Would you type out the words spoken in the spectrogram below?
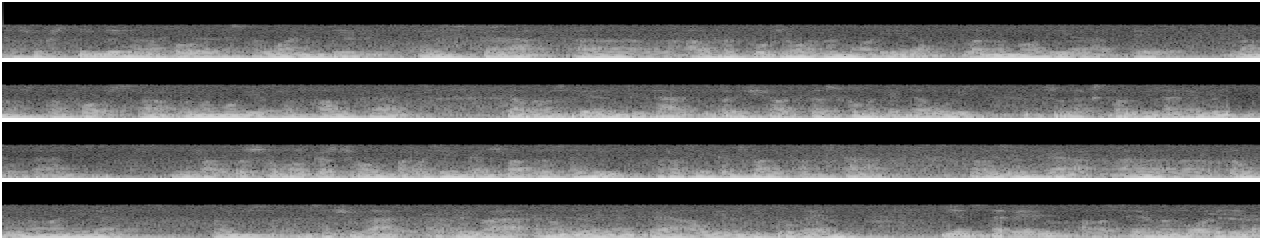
se sostingui, no hi ha poble que s'aguanti sense eh, el recurs a la memòria. La memòria és la nostra força, la memòria és la falca la nostra identitat i per això actes com aquest d'avui són extraordinàriament importants. Nosaltres som el que som per la gent que ens va precedir, per la gent que ens va defensar, per la gent que eh, d'alguna manera doncs, ens ha ajudat a arribar en el moment en què avui ens hi trobem i ens devem a la seva memòria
